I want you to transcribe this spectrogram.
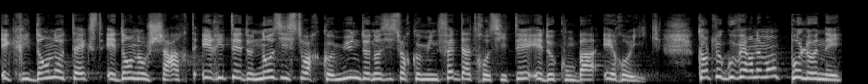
écrits dans nos textes et dans nos chartes hérités de nos histoires communes de nos histoires communes faites d'atrocités et de combats héroïques. quand le gouvernement polonais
